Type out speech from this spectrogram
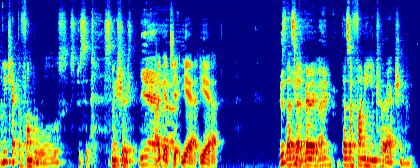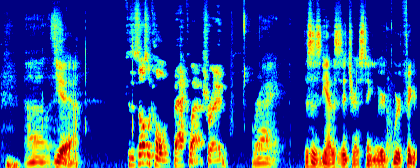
Let me check the fumble rules specific to make sure. Yeah, I get you. Yeah, yeah. Good That's a very I- that's a funny interaction. Uh, let's Yeah. Because it's also called backlash, right? Right. This is yeah, this is interesting. We're we're figure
